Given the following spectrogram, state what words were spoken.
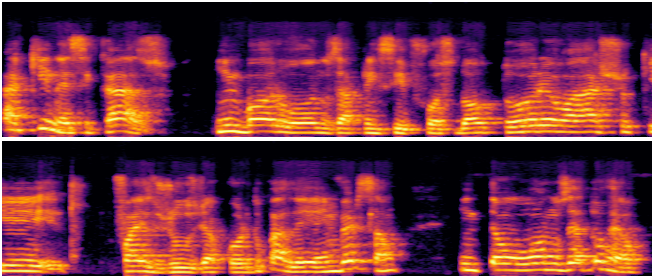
aqui nesse caso, embora o ônus a princípio fosse do autor, eu acho que faz jus de acordo com a lei a inversão, então o ônus é do réu.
